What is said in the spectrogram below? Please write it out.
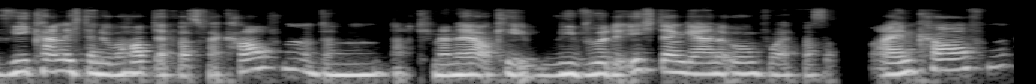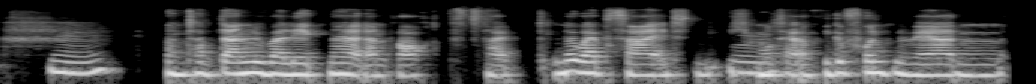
wie kann ich denn überhaupt etwas verkaufen? Und dann dachte ich mir, naja, okay, wie würde ich denn gerne irgendwo etwas einkaufen? Mhm. Und habe dann überlegt, naja, dann braucht es halt eine Website, ich mhm. muss ja irgendwie gefunden werden,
